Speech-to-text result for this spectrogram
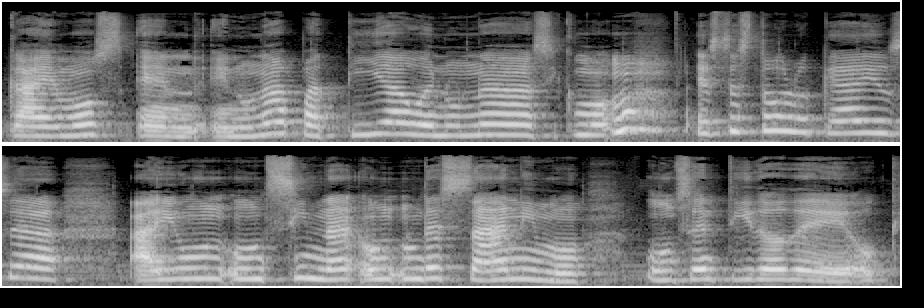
caemos en, en, una apatía o en una así como, mm, esto es todo lo que hay, o sea, hay un, un, un, desánimo, un sentido de, ok,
